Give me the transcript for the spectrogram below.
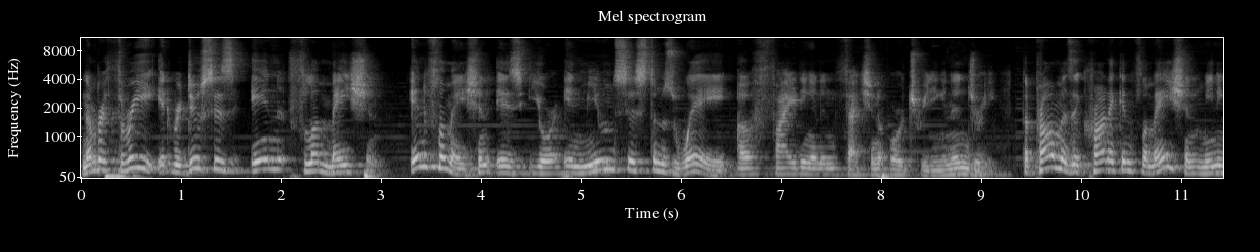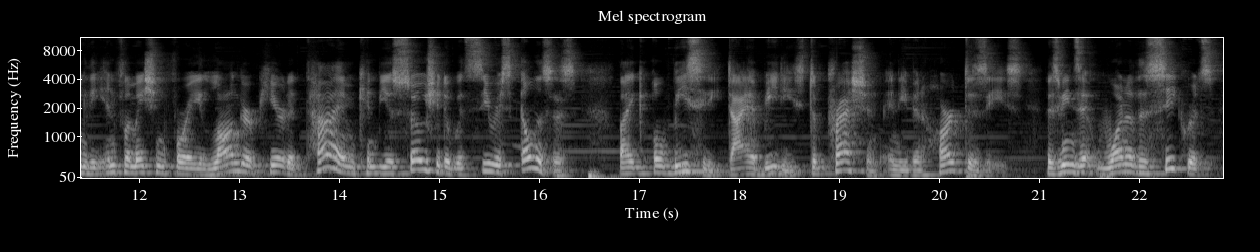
Number three, it reduces inflammation. Inflammation is your immune system's way of fighting an infection or treating an injury. The problem is that chronic inflammation, meaning the inflammation for a longer period of time, can be associated with serious illnesses like obesity, diabetes, depression, and even heart disease. This means that one of the secrets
